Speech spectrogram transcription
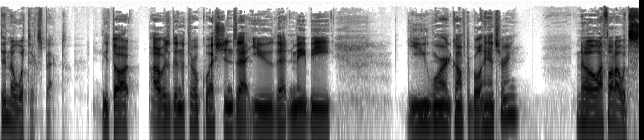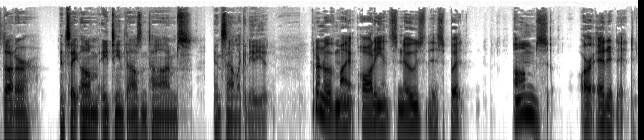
Didn't know what to expect. You thought I was going to throw questions at you that maybe you weren't comfortable answering? No, I thought I would stutter and say um 18,000 times and sound like an idiot. I don't know if my audience knows this, but ums are edited.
